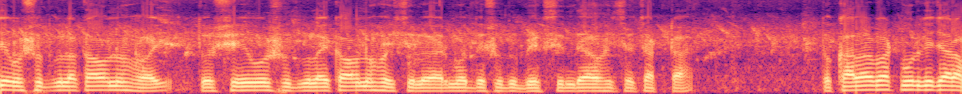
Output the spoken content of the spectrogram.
যে ওষুধগুলো খাওয়ানো হয়, তো সেই ওষুধগুলাই খাওয়ানো হয়েছিল। এর মধ্যে শুধু ভ্যাকসিন দেওয়া হয়েছে চারটা। তো কালার বাট মুরগি যারা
